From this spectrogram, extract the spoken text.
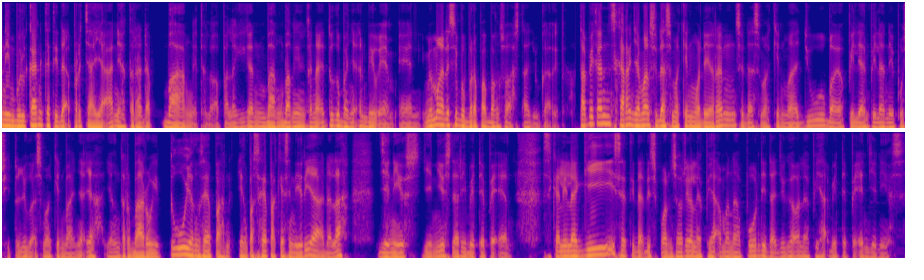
menimbulkan ketidakpercayaan ya terhadap bank gitu loh. Apalagi kan bank-bank yang kena itu kebanyakan BUMN. Memang ada sih beberapa bank swasta juga gitu. Tapi kan sekarang zaman sudah semakin modern, sudah semakin semakin maju, banyak pilihan-pilihan deposito juga semakin banyak ya. Yang terbaru itu yang saya yang pas saya pakai sendiri ya adalah Genius, Genius dari BTPN. Sekali lagi saya tidak disponsori oleh pihak mana pun, tidak juga oleh pihak BTPN Genius.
